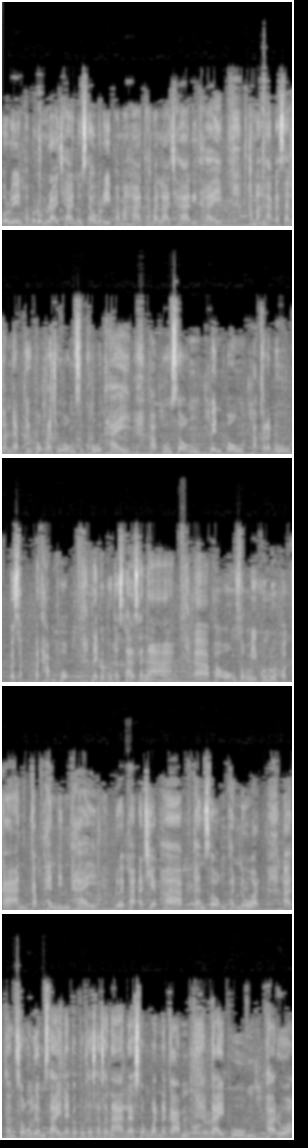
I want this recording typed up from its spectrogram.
บริเวณพระบรมราชานุสาวรีย์พระมหาธรรมราชาลิไทย พระมหากษัตริย์ลำดับที่ 6 ราชวงศ์สุโขทัย พระผู้ทรงเป็นองค์อัครนูปสปถัมภกในพระพุทธศาสนา พระองค์ทรงมีคุณูปการกับแผ่นดินไทย ด้วยพระอัจฉริยภาพท่านทรงผนวด ท่านทรงเลื่อมใสในพระพุทธศาสนา และทรงวรรณกรรมไตรภูมิ พระร่วง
